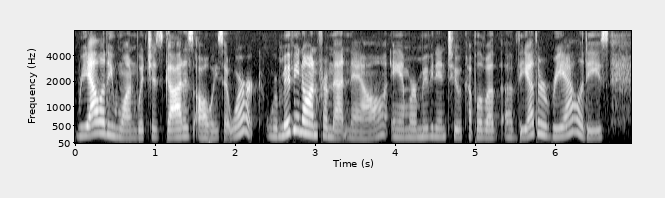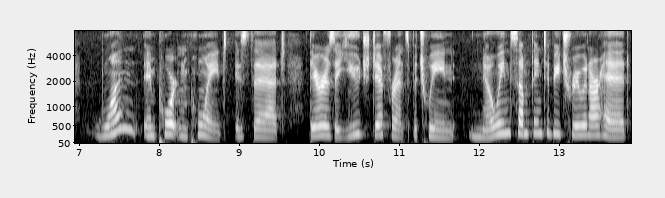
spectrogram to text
reality one, which is God is always at work. We're moving on from that now, and we're moving into a couple of, of the other realities. One important point is that there is a huge difference between knowing something to be true in our head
